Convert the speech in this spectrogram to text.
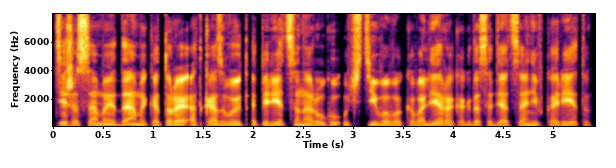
те же самые дамы, которые отказывают опереться на руку учтивого кавалера, когда садятся они в карету,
